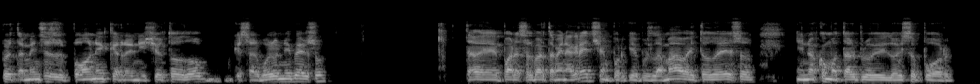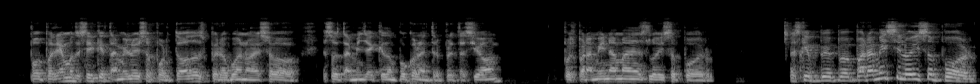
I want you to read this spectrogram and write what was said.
pero también se supone que reinició todo, que salvó el universo eh, para salvar también a Gretchen, porque pues la amaba y todo eso, y no como tal lo, hizo por, podríamos decir que también lo hizo por todos, pero bueno, eso, eso también ya queda un poco la interpretación, pues para mí nada más lo hizo por, es que para mí sí lo hizo por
